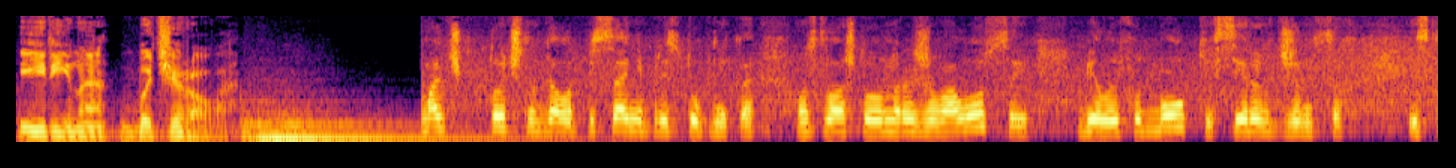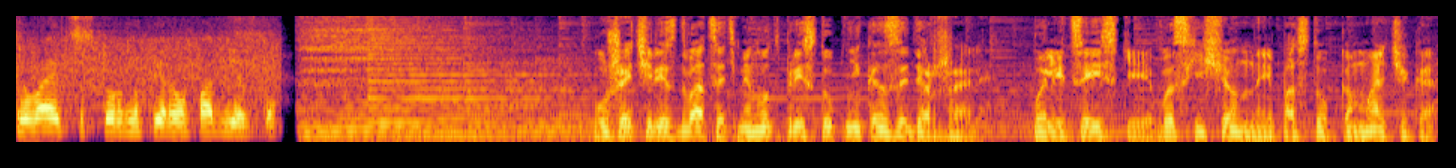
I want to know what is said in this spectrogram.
Ирина Бочарова. Мальчик точно дал описание преступника. Он сказал, что он рыжеволосый, в белой футболке, в серых джинсах и скрывается в сторону первого подъезда. Уже через 20 минут преступника задержали. Полицейские, восхищенные поступком мальчика,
